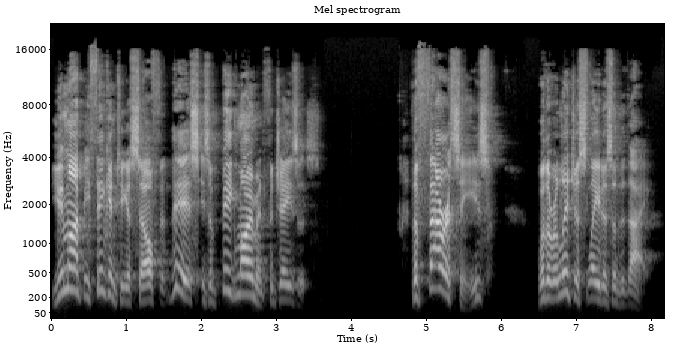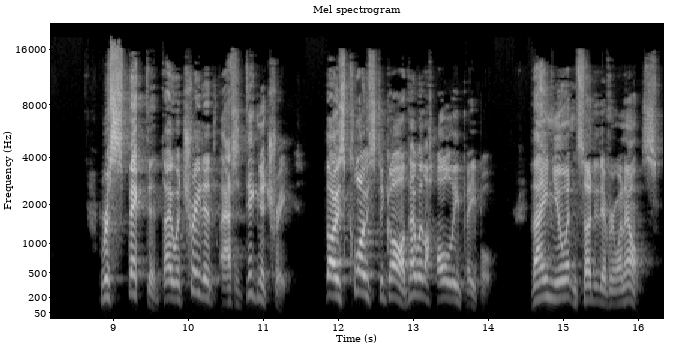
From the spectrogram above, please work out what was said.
You might be thinking to yourself that this is a big moment for Jesus. The Pharisees were the religious leaders of the day respected. They were treated as dignitaries, those close to God. They were the holy people. They knew it, and so did everyone else.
